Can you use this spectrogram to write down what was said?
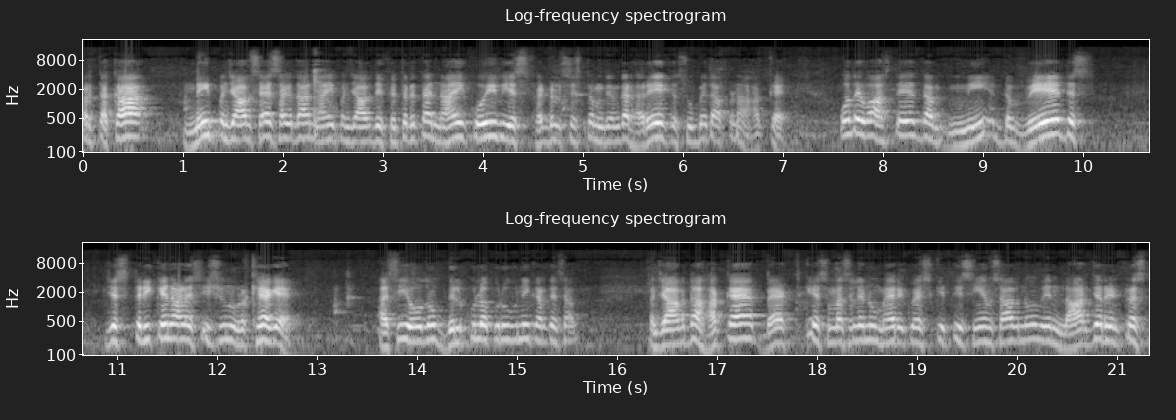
ਪਰ ਧੱਕਾ ਨਹੀਂ ਪੰਜਾਬ ਸਹਿ ਸਕਦਾ, ਨਾ ਹੀ ਪੰਜਾਬ ਦੀ ਫਿਤਰਤ ਹੈ, ਨਾ ਹੀ ਕੋਈ ਵੀ ਇਸ ਫੈਡਰਲ ਸਿਸਟਮ ਦੇ ਅੰਦਰ ਹਰੇਕ ਸੂਬੇ ਦਾ ਆਪਣਾ ਹੱਕ ਹੈ। ਉਹਦੇ ਵਾਸਤੇ ਦਾ ਦ ਵੇ, ਦਿਸ ਜਿਸ ਤਰੀਕੇ ਨਾਲ ਇਸ ਇਸ਼ੂ ਨੂੰ ਰੱਖਿਆ ਗਿਆ, ਅਸੀਂ ਉਦੋਂ ਬਿਲਕੁਲ ਅਪਰੂਵ ਨਹੀਂ ਕਰਦੇ ਸਾਹਿਬ ਪੰਜਾਬ ਦਾ ਹੱਕ ਹੈ, ਬੈਠ ਕੇ ਇਸ ਮਸਲੇ ਨੂੰ ਮੈਂ ਰਿਕੁਐਸਟ ਕੀਤੀ ਸੀਐਮ ਸਾਹਿਬ ਨੂੰ ਵੀ ਇਨ ਲਾਰਜਰ ਇੰਟਰਸਟ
